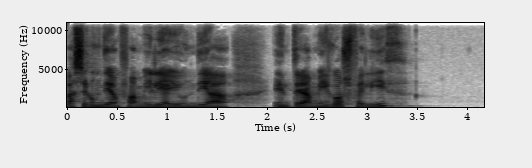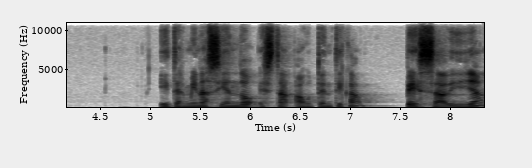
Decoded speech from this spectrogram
Va a ser un día en familia y un día entre amigos feliz. Y termina siendo esta auténtica pesadilla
